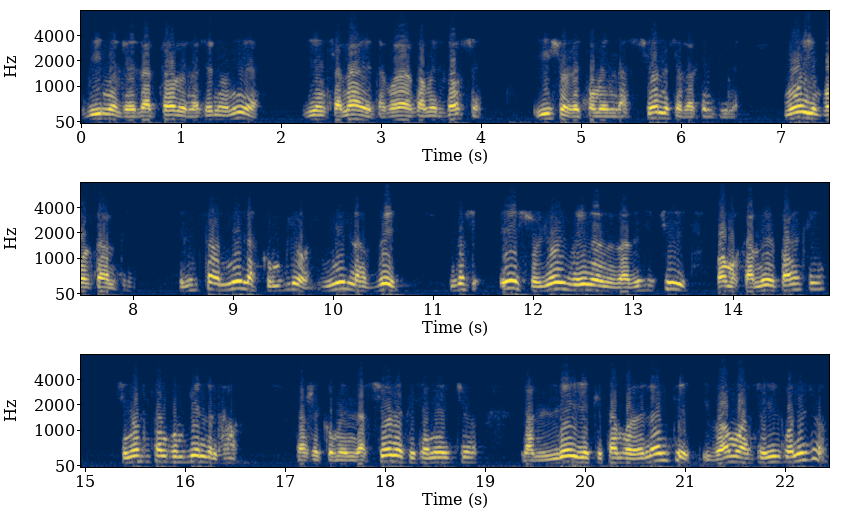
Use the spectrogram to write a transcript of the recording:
Vino el relator de Naciones Unidas bien Sanade, ¿te acuerdas? En 2012, hizo recomendaciones a la Argentina, muy importante. El Estado ni las cumplió, ni las ve. Entonces, eso, y hoy vienen a decir, sí, vamos a cambiar el que si no se están cumpliendo las, las recomendaciones que se han hecho, las leyes que están por delante, y vamos a seguir con eso.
